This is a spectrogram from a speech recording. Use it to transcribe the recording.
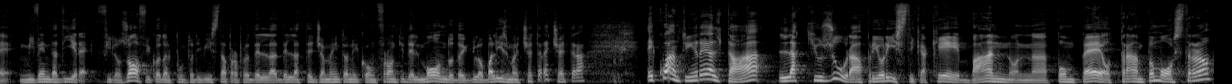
eh, mi viene da dire, filosofico dal punto di vista proprio del, dell'atteggiamento nei confronti del mondo, del globalismo, eccetera, eccetera, e quanto in realtà la chiusura a prioristica che Bannon, Pompeo, Trump mostrano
